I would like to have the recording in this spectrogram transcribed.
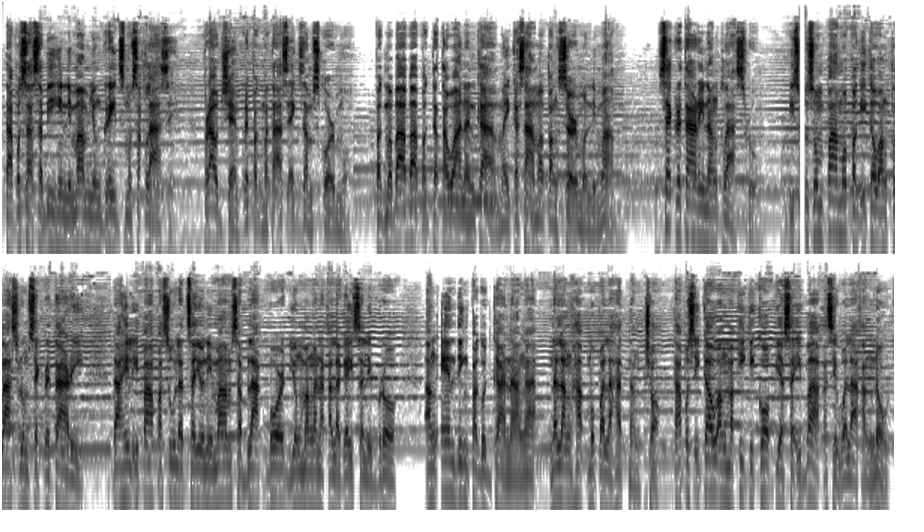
Tapos sasabihin ni ma'am yung grades mo sa klase. Proud syempre pag mataas exam score mo. Pag mababa, pagtatawanan ka, may kasama pang sermon ni ma'am. Secretary ng classroom. Isusumpa mo pag ikaw ang classroom secretary dahil ipapasulat sa'yo ni ma'am sa blackboard yung mga nakalagay sa libro ang ending pagod ka na nga, nalanghap mo pa lahat ng chalk. Tapos ikaw ang makikikopya sa iba kasi wala kang notes.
